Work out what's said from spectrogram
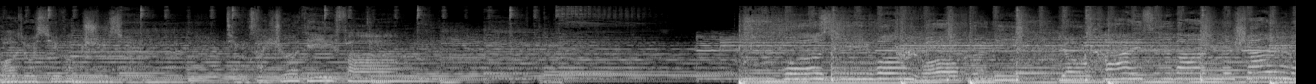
我就希望时间停在这地方。我希望我和你有孩子般的善良。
